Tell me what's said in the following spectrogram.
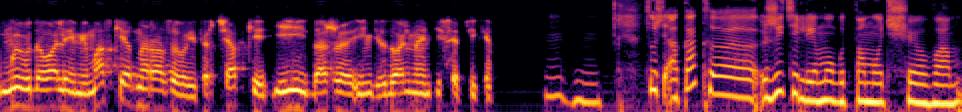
мы выдавали им и маски одноразовые, и перчатки, и даже индивидуальные антисептики. Угу. Слушайте, а как э, жители могут помочь вам?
